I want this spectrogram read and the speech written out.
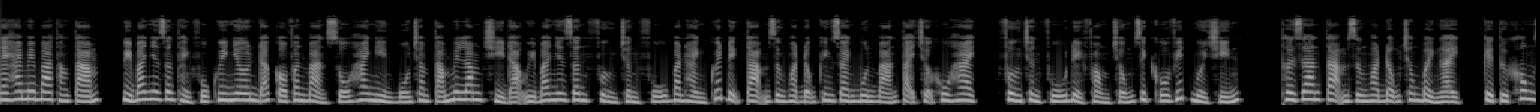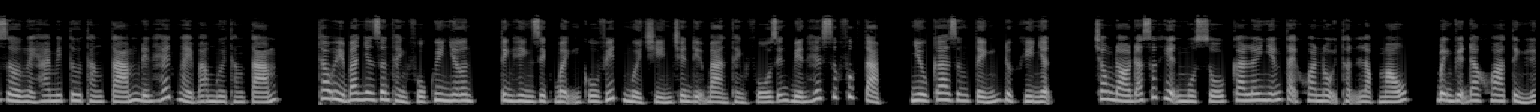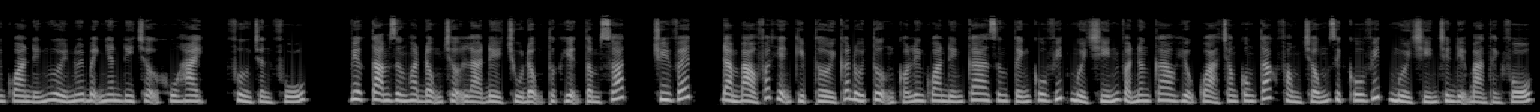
Ngày 23 tháng 8, Ủy ban nhân dân thành phố Quy Nhơn đã có văn bản số 2485 chỉ đạo Ủy ban nhân dân phường Trần Phú ban hành quyết định tạm dừng hoạt động kinh doanh buôn bán tại chợ khu 2, phường Trần Phú để phòng chống dịch COVID-19. Thời gian tạm dừng hoạt động trong 7 ngày, kể từ 0 giờ ngày 24 tháng 8 đến hết ngày 30 tháng 8. Theo Ủy ban nhân dân thành phố Quy Nhơn, tình hình dịch bệnh COVID-19 trên địa bàn thành phố diễn biến hết sức phức tạp, nhiều ca dương tính được ghi nhận. Trong đó đã xuất hiện một số ca lây nhiễm tại khoa nội thận lọc máu, bệnh viện đa khoa tỉnh liên quan đến người nuôi bệnh nhân đi chợ khu 2, phường Trần Phú. Việc tạm dừng hoạt động chợ là để chủ động thực hiện tầm soát, truy vết, đảm bảo phát hiện kịp thời các đối tượng có liên quan đến ca dương tính COVID-19 và nâng cao hiệu quả trong công tác phòng chống dịch COVID-19 trên địa bàn thành phố.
